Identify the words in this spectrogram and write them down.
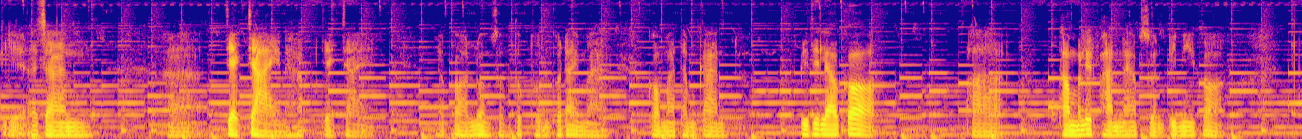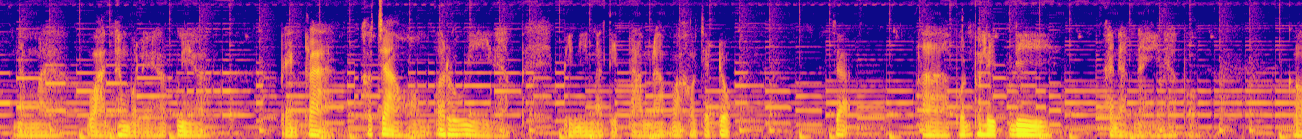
ที่อาจารย์แจกจ่ายนะครับแจกจ่ายแล้วก็ร่วมสมทบทุนก็ได้มาก็มาทำการปีที่แล้วก็ทำเมล็ดพันธุ์นะครับ ส่วนปีนี้ก็นำมาหวานทั้งหมดเลยครับนี่ครับแปลงกล้าข้าวเจ้าหอมอรุวีนะครับ ปีนี้มาติดตามนะครับว่าเขาจะดกจะผลผลิตดีขนาดไหนนะครับผมก็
